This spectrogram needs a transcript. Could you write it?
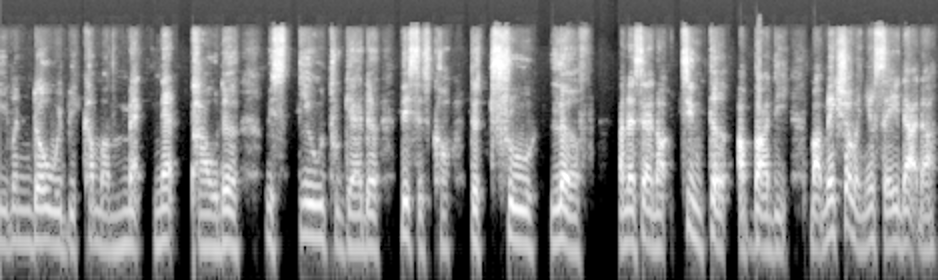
Even though we become a magnet powder, we still together. This is called the true love. Understand not? Cinta abadi. But make sure when you say that, uh,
